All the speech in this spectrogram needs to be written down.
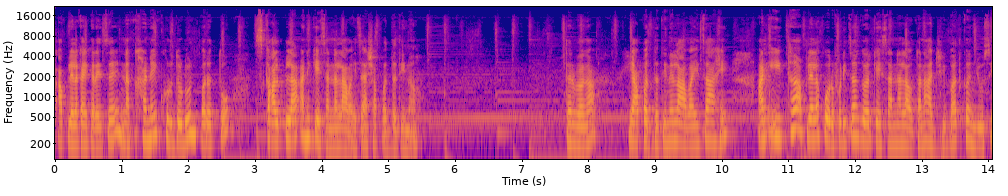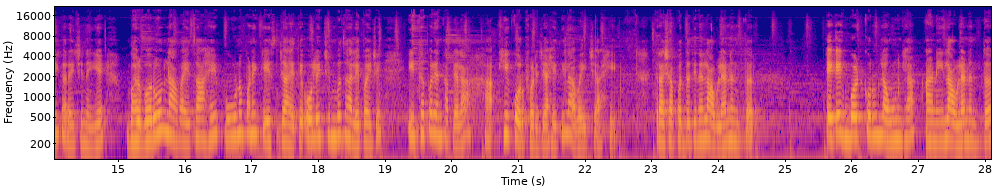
आपल्याला काय करायचं आहे नखाने खुरदडून परत तो स्काल्पला आणि केसांना लावायचा अशा पद्धतीनं. तर बघा या पद्धतीने लावायचं आहे. आणि इथं आपल्याला कोरफडीचा गर केसांना लावताना अजिबात कंजूसी करायची नाही आहे भरभरून लावायचं आहे. पूर्णपणे केस जे आहे ते ओले चिंब झाले पाहिजे. इथंपर्यंत आपल्याला हा ही कोरफड जी आहे ती लावायची आहे. तर अशा पद्धतीने लावल्यानंतर एक एक बट करून लावून घ्या. आणि लावल्यानंतर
